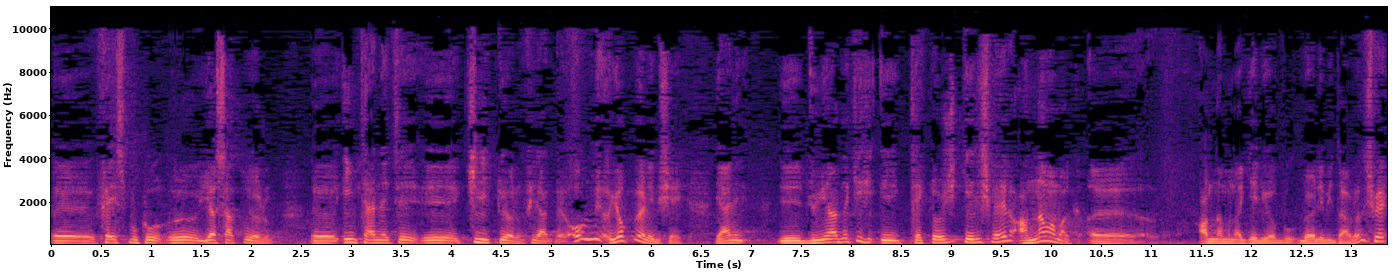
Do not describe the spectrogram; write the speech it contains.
e, Facebook'u e, yasaklıyorum, e, interneti e, kilitliyorum filan. E, olmuyor. Yok böyle bir şey. Yani e, dünyadaki e, teknolojik gelişmeleri anlamamak e, anlamına geliyor bu böyle bir davranış ve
